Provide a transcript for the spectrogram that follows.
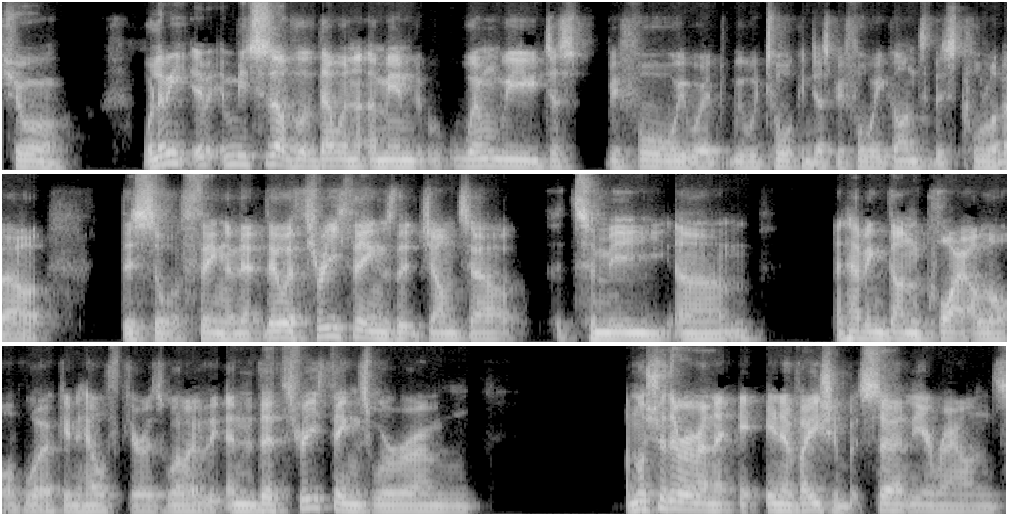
sure well let me let me start with that one i mean when we just before we were we were talking just before we got into this call about this sort of thing and there, there were three things that jumped out to me, um, and having done quite a lot of work in healthcare as well. And the three things were, um, I'm not sure they're around innovation, but certainly around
